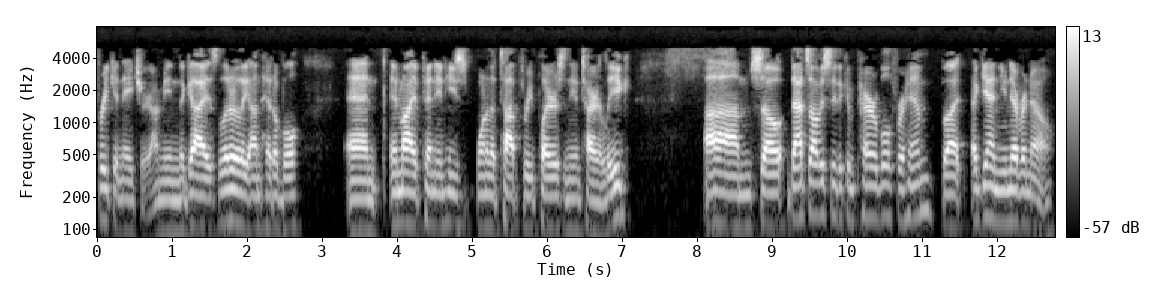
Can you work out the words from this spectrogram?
freak of nature. I mean, the guy is literally unhittable. And in my opinion, he's one of the top three players in the entire league. Um, so that's obviously the comparable for him. But again, you never know.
